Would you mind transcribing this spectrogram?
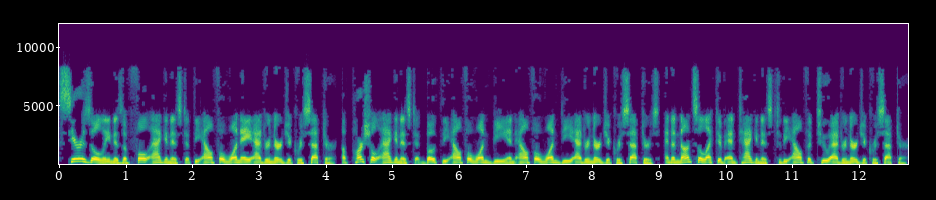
Cirazoline is a full agonist at the alpha-1A adrenergic receptor, a partial agonist at both the alpha-1B and alpha-1D adrenergic receptors, and a non-selective antagonist to the alpha-2 adrenergic receptor.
